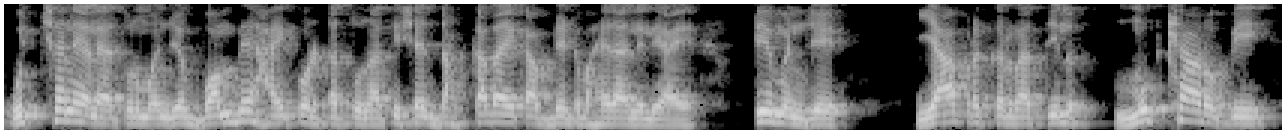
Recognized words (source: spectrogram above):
उच्च न्यायालयातून म्हणजे बॉम्बे हायकोर्टातून अतिशय धक्कादायक अपडेट बाहेर आलेली आहे. ते म्हणजे या प्रकरणातील मुख्य आरोपी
